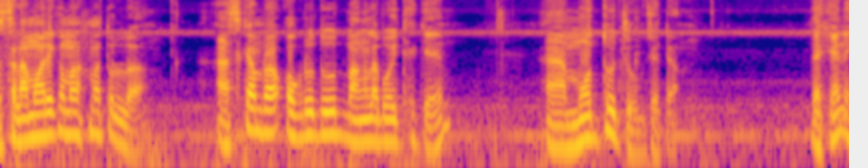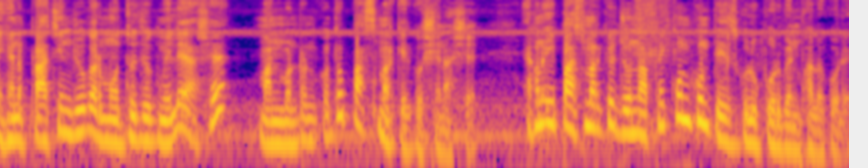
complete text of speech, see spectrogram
আসসালামু আলাইকুম রহমতুল্লাহ আজকে আমরা অগ্রদূত বাংলা বই থেকে মধ্যযুগ যেটা। দেখেন, এখানে প্রাচীন যুগ আর মধ্যযুগ মিলে আসে, মানবন্টন কত, পাঁচ মার্কের কোশ্চেন আসে। এখন এই পাঁচ মার্কের জন্য আপনি কোন কোন পেজগুলো পড়বেন ভালো করে?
